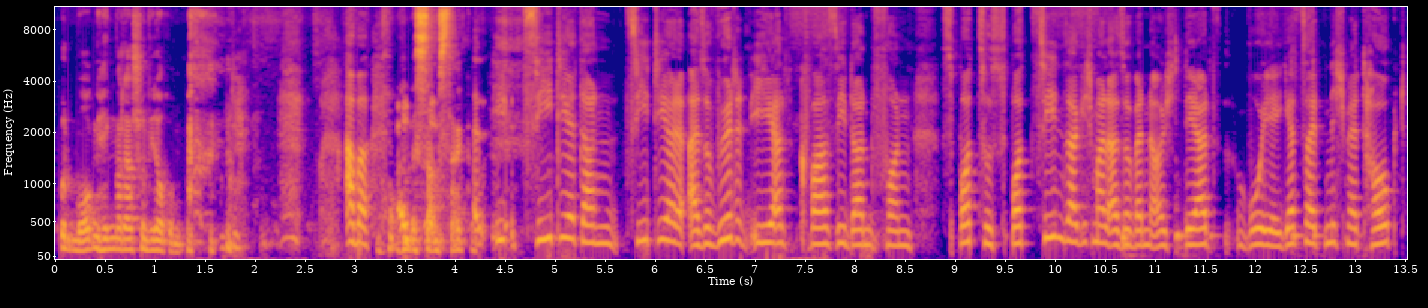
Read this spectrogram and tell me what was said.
Und morgen hängen wir da schon wieder rum. Aber Morgen ist Samstag. Äh, Zieht ihr dann, zieht ihr, also würdet ihr quasi dann von Spot zu Spot ziehen, sag ich mal, also wenn euch der, wo ihr jetzt seid, nicht mehr taugt,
